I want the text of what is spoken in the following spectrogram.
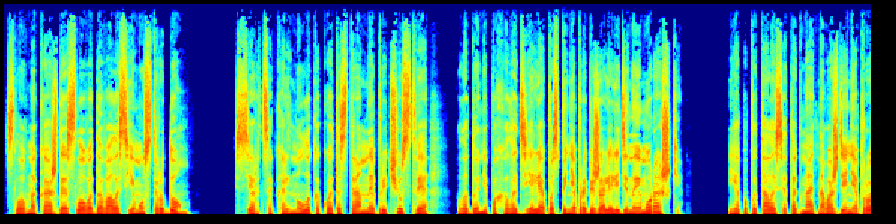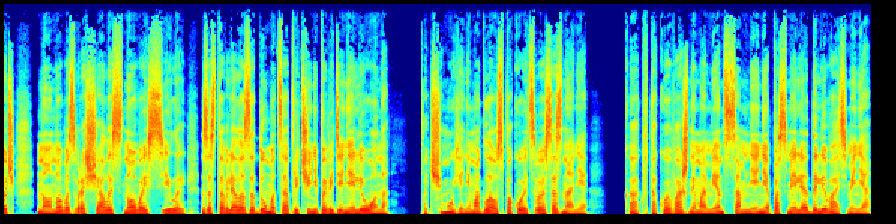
словно каждое слово давалось ему с трудом. Сердце кольнуло какое-то странное предчувствие, ладони похолодели, а по спине пробежали ледяные мурашки. Я попыталась отогнать наваждение прочь, но оно возвращалось с новой силой, заставляло задуматься о причине поведения Леона. Почему я не могла успокоить свое сознание? Как в такой важный момент сомнения посмели одолевать меня?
